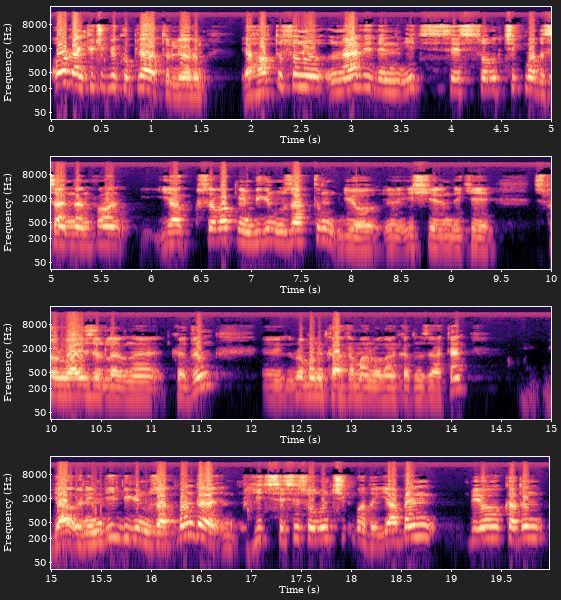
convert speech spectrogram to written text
Oradan küçük bir kuple hatırlıyorum. Ya hafta sonu neredeydin? Hiç ses soluk çıkmadı senden falan. Ya kusura bakmayın bir gün uzattım diyor e, iş yerindeki supervisorlarına kadın. E, romanın kahramanı olan kadın zaten. Ya önemli değil bir gün uzatman da hiç sesi solun çıkmadı. Ya ben diyor kadın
